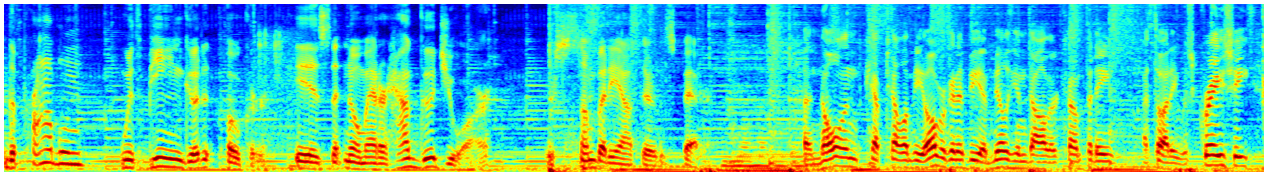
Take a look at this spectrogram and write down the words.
The problem with being good at poker is that no matter how good you are, there's somebody out there that's better. Uh, Nolan kept telling me, oh, we're going to be a million dollar company. I thought he was crazy.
